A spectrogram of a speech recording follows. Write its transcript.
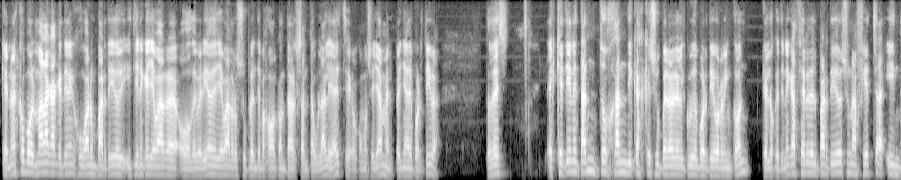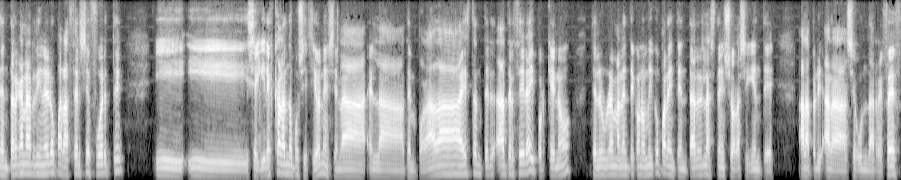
Que no es como el Málaga que tiene que jugar un partido y tiene que llevar, o debería de llevar a los suplentes para jugar contra el Santa Eulalia este, o como se llama, el Peña Deportiva. Entonces, es que tiene tantos hándicaps que superar el Club Deportivo Rincón que lo que tiene que hacer del partido es una fiesta e intentar ganar dinero para hacerse fuerte y, seguir escalando posiciones en la, temporada esta a tercera y, ¿por qué no?, tener un remanente económico para intentar el ascenso a la siguiente, a la, a la segunda RFEF,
